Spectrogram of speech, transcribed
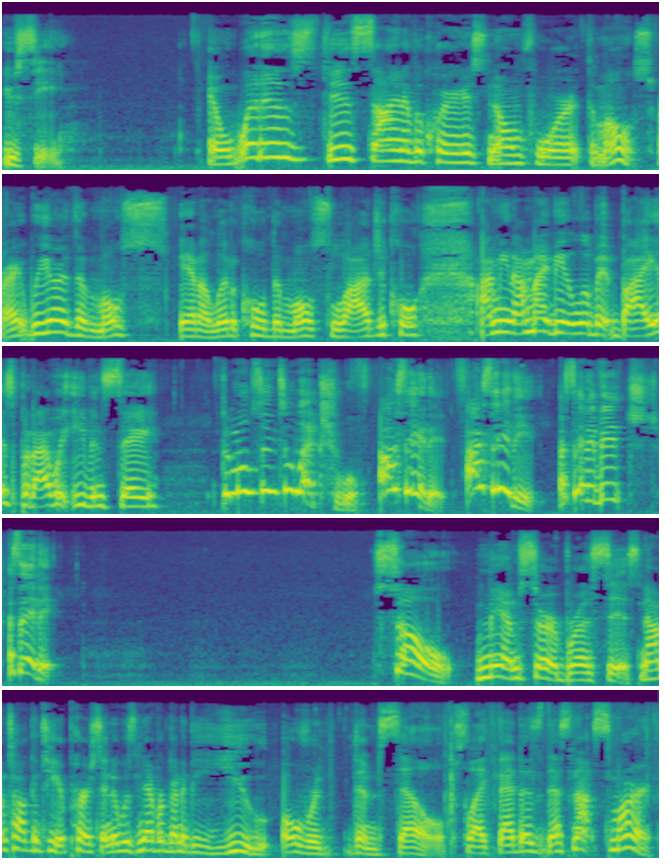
you see. And what is this sign of Aquarius known for the most, right? We are the most analytical, the most logical. I mean, I might be a little bit biased, but I would even say the most intellectual. I said it. I said it. I said it, bitch. I said it. So, ma'am, sir, bruh, sis. Now I'm talking to your person. It was never going to be you over themselves. Like that does that's not smart.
